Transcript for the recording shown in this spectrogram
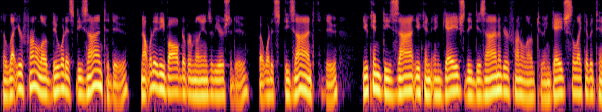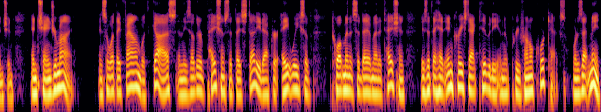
to let your frontal lobe do what it's designed to do, not what it evolved over millions of years to do, but what it's designed to do you can design, you can engage the design of your frontal lobe to engage selective attention and change your mind. And so, what they found with Gus and these other patients that they studied after eight weeks of 12 minutes a day of meditation is that they had increased activity in their prefrontal cortex. What does that mean?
